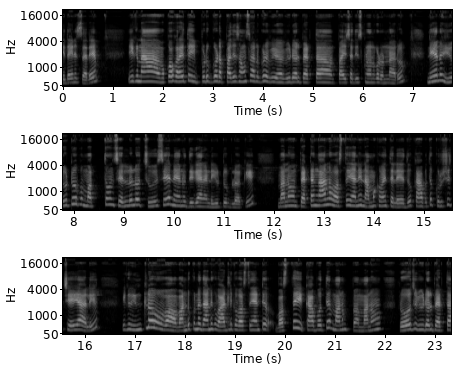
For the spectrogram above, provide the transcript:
ఏదైనా సరే ఇక నా ఒక్కొక్కరైతే ఇప్పుడు కూడా పది సంవత్సరాలకు కూడా వీడియోలు పెడతా పైసా తీసుకునే వాళ్ళు కూడా ఉన్నారు. నేను యూట్యూబ్ మొత్తం సెల్లులో చూసే నేను దిగానండి యూట్యూబ్లోకి. మనం పెట్టంగానే వస్తాయని నమ్మకం అయితే లేదు. కాకపోతే కృషి చేయాలి. ఇక ఇంట్లో వండుకున్న వండుకునే దానికి వాటికి వస్తాయి అంటే వస్తాయి. కాకపోతే మనం మనం రోజు వీడియోలు పెడతా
